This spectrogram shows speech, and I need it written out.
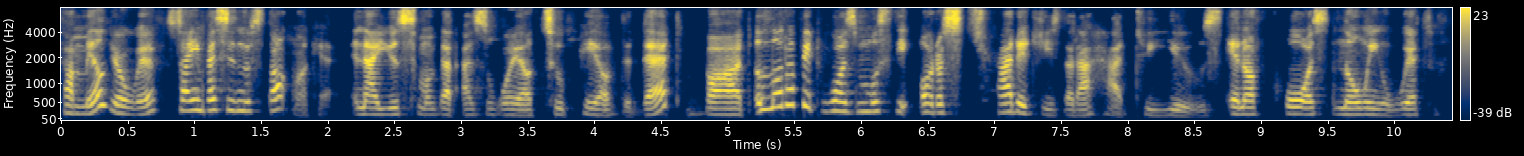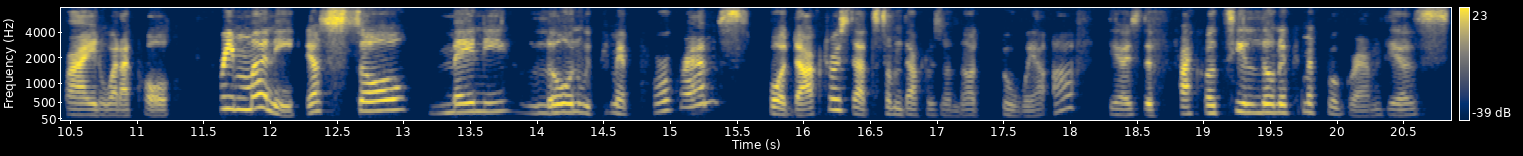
familiar with. So I invested in the stock market and I used some of that as well to pay off the debt. But a lot of it was mostly other strategies that I had to use. And of course, knowing where to find what I call free money. There's so many loan repayment programs for doctors that some doctors are not aware of. There's the faculty loan repayment program. There's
